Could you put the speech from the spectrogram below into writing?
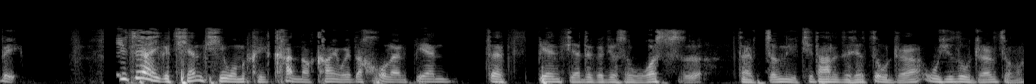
备。就这样一个前提，我们可以看到康有为在后来编在编写这个就是我史，在整理其他的这些奏折、戊戌奏折的时候，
